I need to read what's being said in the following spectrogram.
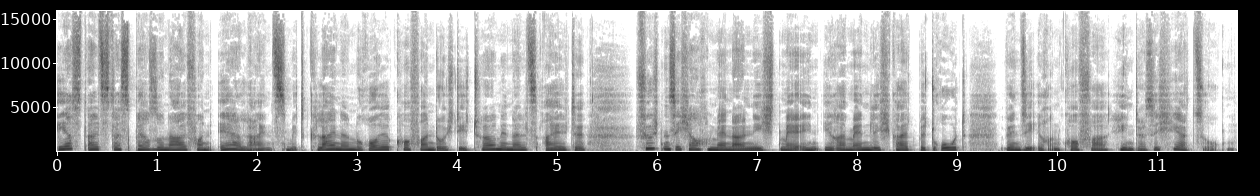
Erst als das Personal von Airlines mit kleinen Rollkoffern durch die Terminals eilte, fühlten sich auch Männer nicht mehr in ihrer Männlichkeit bedroht, wenn sie ihren Koffer hinter sich herzogen.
